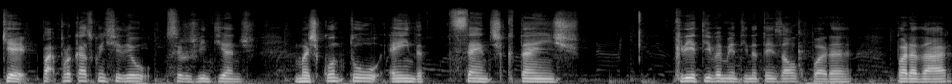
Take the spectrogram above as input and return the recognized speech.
que é, pá, por acaso coincidiu ser os 20 anos, mas quando tu ainda sentes que tens criativamente ainda tens algo para, para dar,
